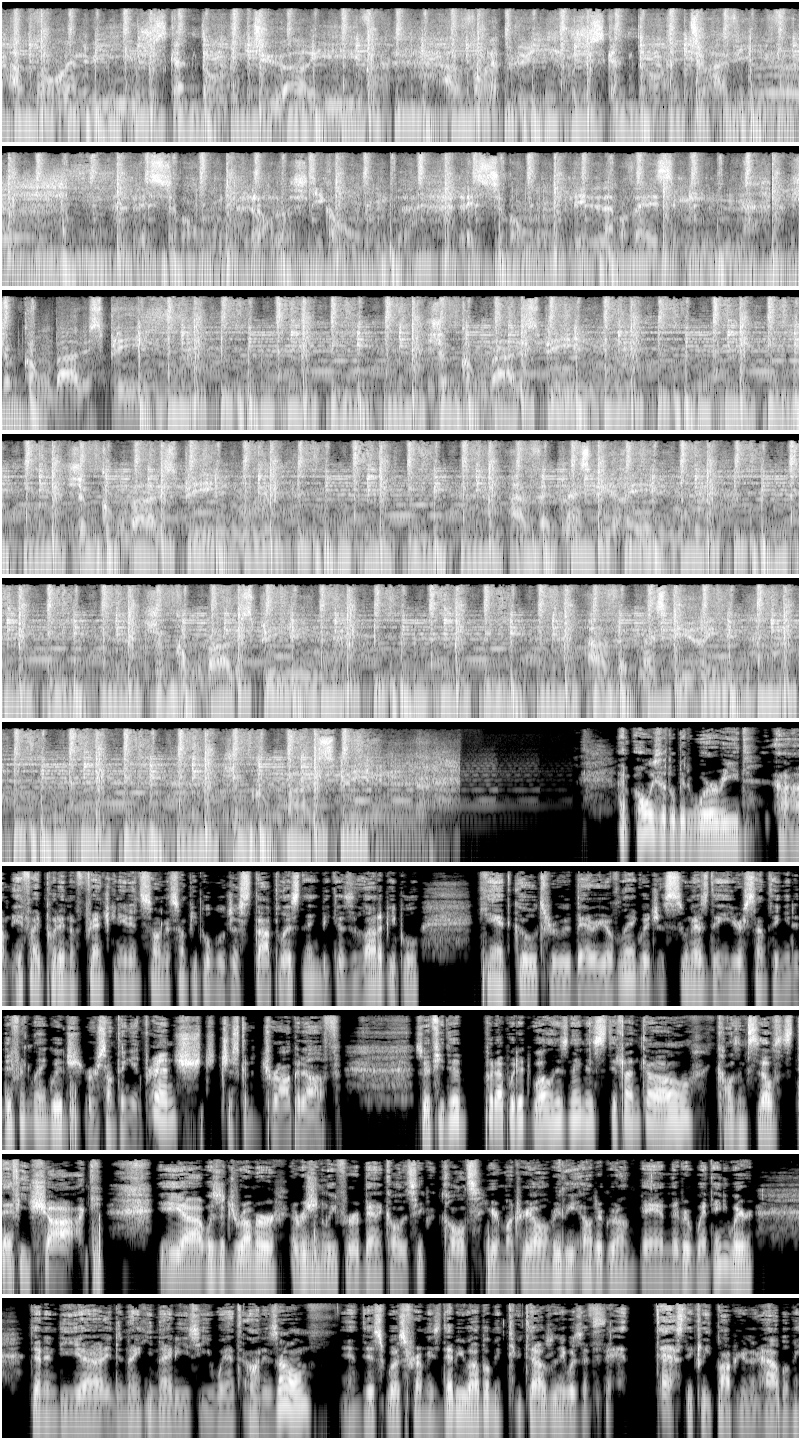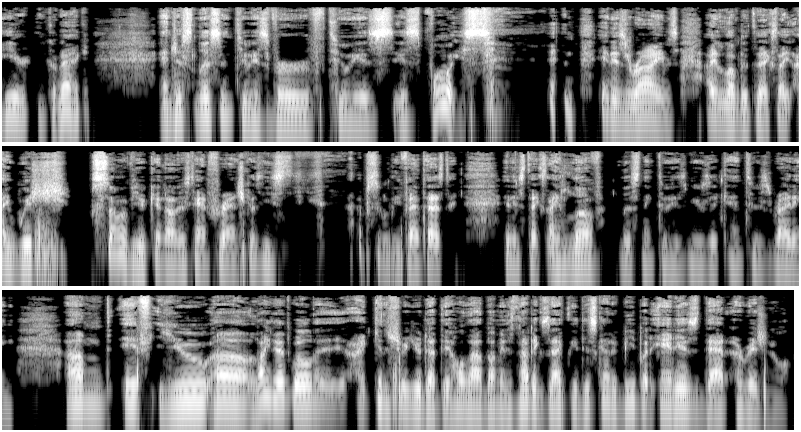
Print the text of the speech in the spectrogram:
avant la nuit ou jusqu'à temps que tu arrives, avant la pluie ou jusqu'à temps que tu ravives. Les secondes, l'horloge qui gronde, les secondes et la mauvaise mine. Je combats le spleen. Je combats le spleen. I'm always a little bit worried um, if I put in a French Canadian song that some people will just stop listening because a lot of people can't go through a barrier of language. As soon as they hear something in a different language or something in French, just going to drop it off. So if you did put up with it, well, his name is Stéphane Carl, calls himself Stefie Shock. He uh, was a drummer originally for a band called The Secret Cults here in Montreal, really underground band, never went anywhere. Then in the uh, in the 1990s, he went on his own, and this was from his debut album in 2000. It was a fantastically popular album here in Quebec, and just listen to his verve, to his his voice, and, his rhymes. I love the text. I, I wish some of you can understand French because he's absolutely fantastic in his text. I love listening to his music and to his writing. Um, if you uh, like that, well, I can assure you that the whole album is not exactly this kind of beat, but it is that original.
